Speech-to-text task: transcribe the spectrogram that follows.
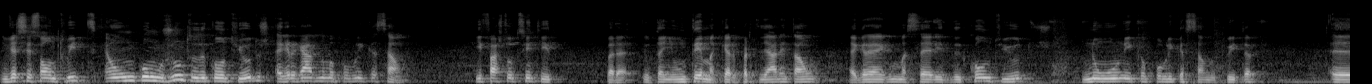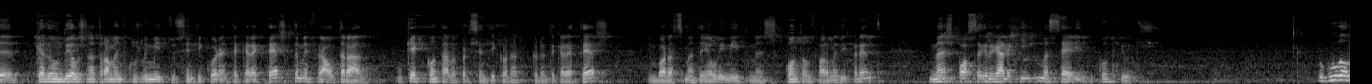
em vez de ser só um tweet, é um conjunto de conteúdos agregado numa publicação. E faz todo sentido. Para eu tenho um tema que quero partilhar, então agrego uma série de conteúdos numa única publicação no Twitter, cada um deles naturalmente com os limites dos 140 caracteres, que também foi alterado. O que é que contava para 140 caracteres, embora se mantenha o limite, mas contam de forma diferente, mas posso agregar aqui uma série de conteúdos. O Google+,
